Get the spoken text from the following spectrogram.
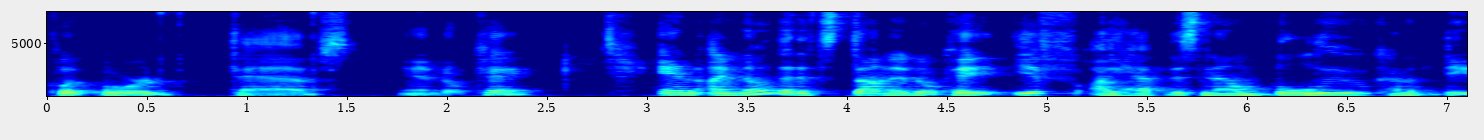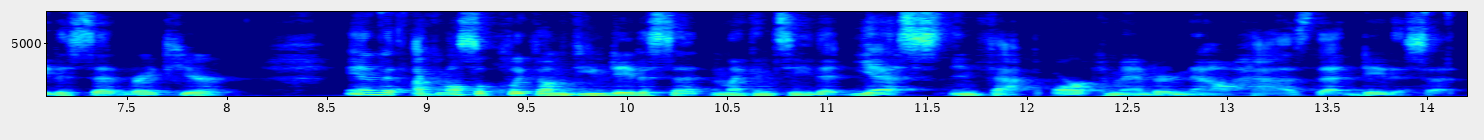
clipboard, tabs, and OK. And I know that it's done it okay if I have this now blue kind of data set right here. And I can also click on View Dataset, and I can see that yes, in fact, R Commander now has that data set.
